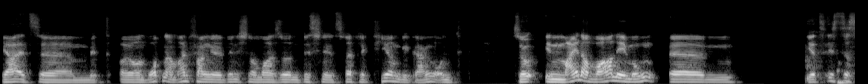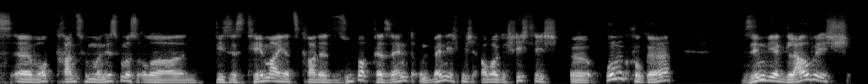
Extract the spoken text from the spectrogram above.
Ja, jetzt äh, mit euren Worten am Anfang äh, bin ich noch mal so ein bisschen ins Reflektieren gegangen und so, in meiner Wahrnehmung, ähm, jetzt ist das äh, Wort Transhumanismus oder dieses Thema jetzt gerade super präsent. Und wenn ich mich aber geschichtlich äh, umgucke, sind wir, glaube ich,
